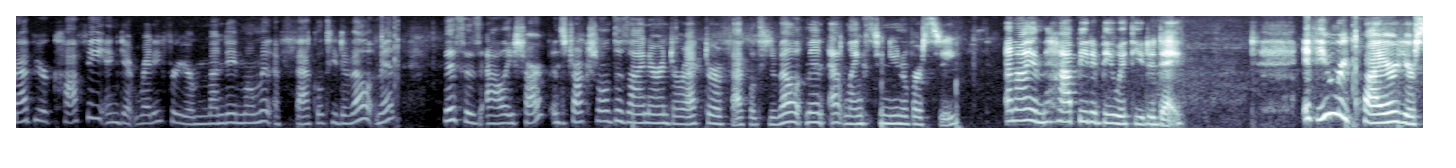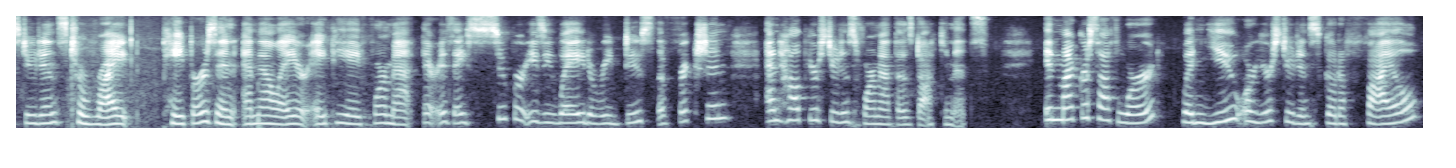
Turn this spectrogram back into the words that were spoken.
grab your coffee and get ready for your Monday moment of faculty development. This is Allie Sharp, Instructional Designer and Director of Faculty Development at Langston University, and I am happy to be with you today. If you require your students to write papers in MLA or APA format, there is a super easy way to reduce the friction and help your students format those documents. In Microsoft Word, when you or your students go to File,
